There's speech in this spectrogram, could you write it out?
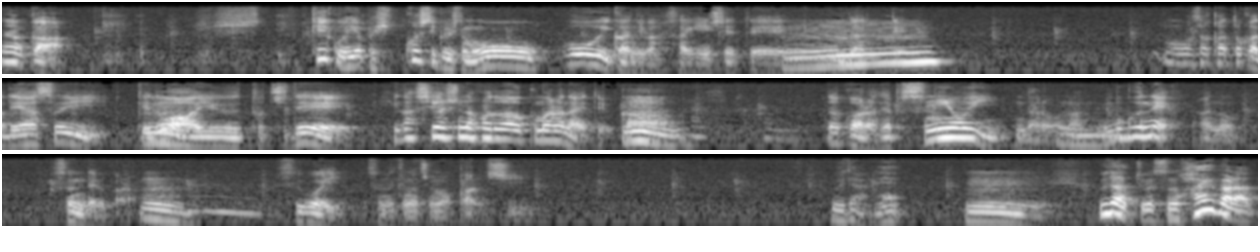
なんかひ結構やっぱ引っ越してくる人も多多い感じが最近しててうだってん。大阪とか出やすいけど、うん。ああいう土地で東吉野ほどは奥まらないというか、うん。だからやっぱ住みよいんだろうな、うん。僕ねあの住んでるからうん。すごいその気持ちもわかるし。宇田ね。うん。宇田っていうかその灰原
